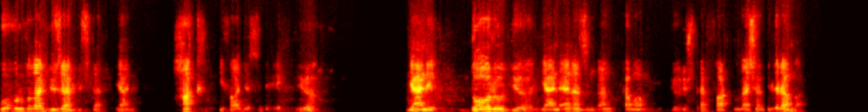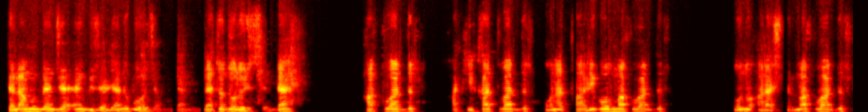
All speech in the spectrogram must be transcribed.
bu vurgular güzel üstad. Yani hak ifadesini ekliyor. Yani doğru diyor. Yani en azından tamam görüşler farklılaşabilir ama kelamın bence en güzel yanı bu hocam. Yani metodolojisinde hak vardır, hakikat vardır, ona talip olmak vardır, onu araştırmak vardır,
